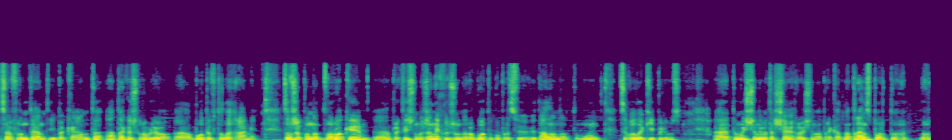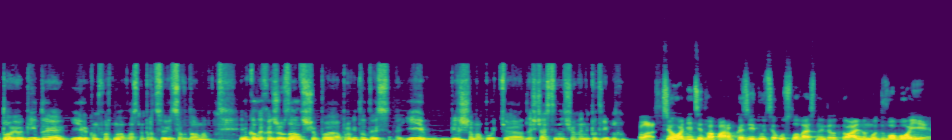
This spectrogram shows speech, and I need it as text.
це фронтенд і бекенд, а також роблю е, боти в Телеграмі. Це вже понад два роки. Е, Практично вже не ходжу на роботу, бо працюю віддалено, тому це великий плюс. Е, Тому що не витрачаю гроші, наприклад, на транспорт, готові обіди і комфортно власне працюється вдома. Інколи ходжу в зал, щоб е, провітритись, і більше, мабуть, е, для щастя нічого не потрібно. Клас. Сьогодні ці два парубка зійдуться у словесно-інтелектуальному двобої,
